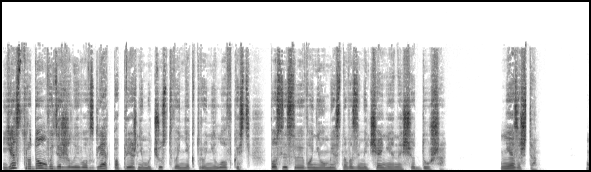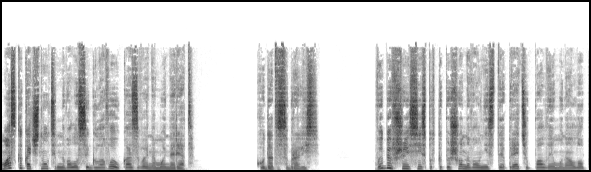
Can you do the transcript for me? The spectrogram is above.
Я с трудом выдержала его взгляд, по-прежнему чувствуя некоторую неловкость после своего неуместного замечания насчет душа. «Не за что». Маска качнул темноволосой головой, указывая на мой наряд. «Куда-то собрались?» Выбившаяся из-под капюшона волнистая прядь упала ему на лоб.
